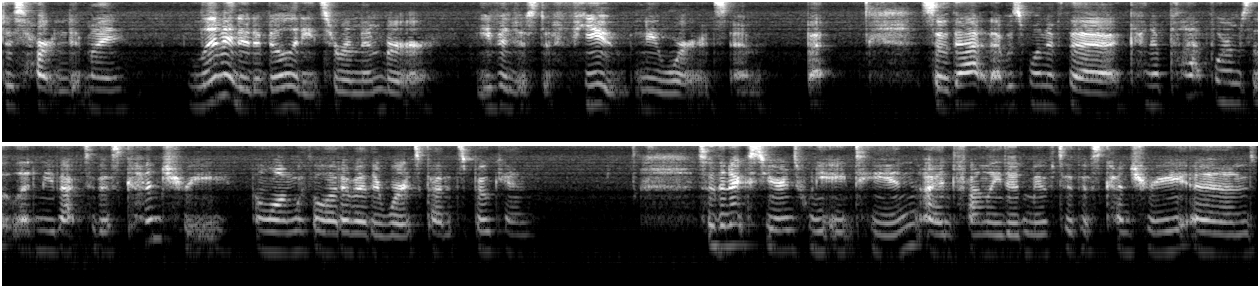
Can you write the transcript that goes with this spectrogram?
disheartened at my limited ability to remember even just a few new words. Um, but so that that was one of the kind of platforms that led me back to this country, along with a lot of other words God had spoken. So the next year in 2018, I finally did move to this country and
